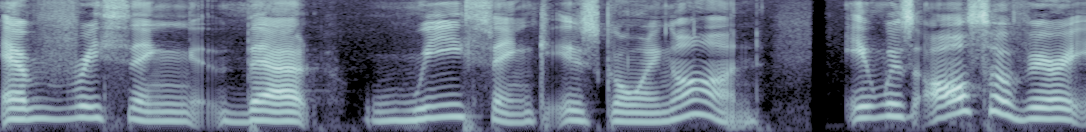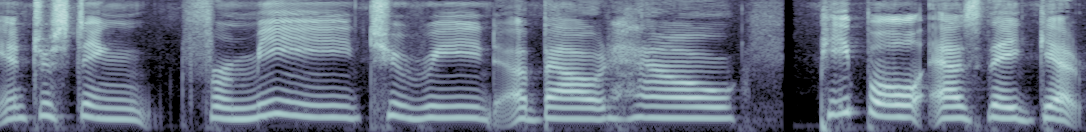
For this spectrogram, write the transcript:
everything that we think is going on. It was also very interesting for me to read about how people, as they get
